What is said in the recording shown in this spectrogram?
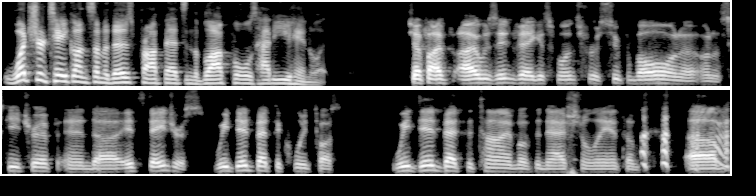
what's your take on some of those prop bets and the block pools? How do you handle it? Jeff, I I was in Vegas once for a Super Bowl on a on a ski trip, and uh, it's dangerous. We did bet the coin toss. We did bet the time of the national anthem. um,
